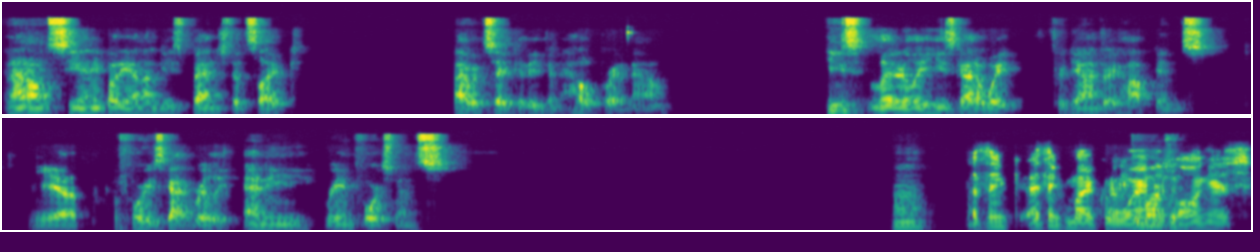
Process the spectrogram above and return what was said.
And I don't see anybody on Ungi's bench that's like, I would say could even help right now. He's literally, he's got to wait for DeAndre Hopkins Yeah. before he's got really any reinforcements. Huh? I think I think Mike will win as long as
